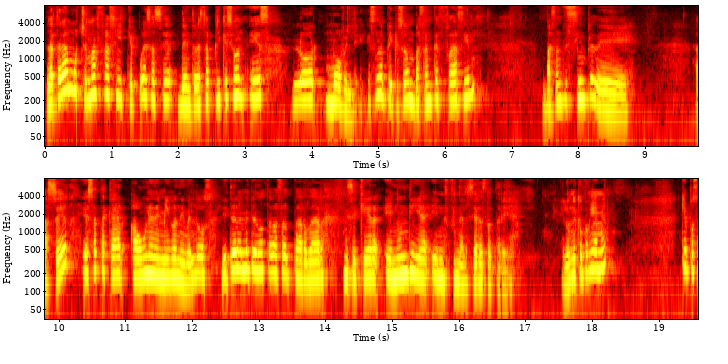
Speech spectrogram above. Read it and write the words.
la tarea mucho más fácil que puedes hacer dentro de esta aplicación es Lord Mobile. Es una aplicación bastante fácil, bastante simple de hacer. Es atacar a un enemigo nivel 2. Literalmente no te vas a tardar ni siquiera en un día en finalizar esta tarea. El único problema que pues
